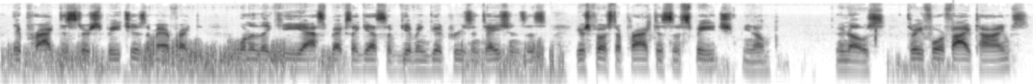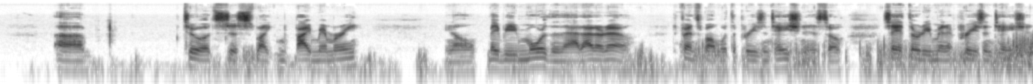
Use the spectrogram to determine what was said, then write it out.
They practice their speeches. As a matter of fact, one of the key aspects, I guess, of giving good presentations is you're supposed to practice a speech. You know, who knows, three, four, five times. Um, two, it's just like by memory. You know, maybe more than that. I don't know. Depends upon what the presentation is. So, say a 30 minute presentation,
